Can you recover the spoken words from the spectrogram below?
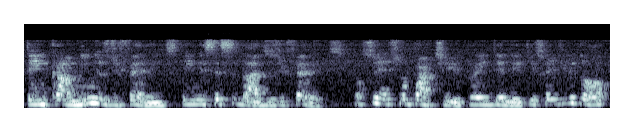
tem caminhos diferentes, tem necessidades diferentes. Então, se a gente não partir para entender que isso é individual,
